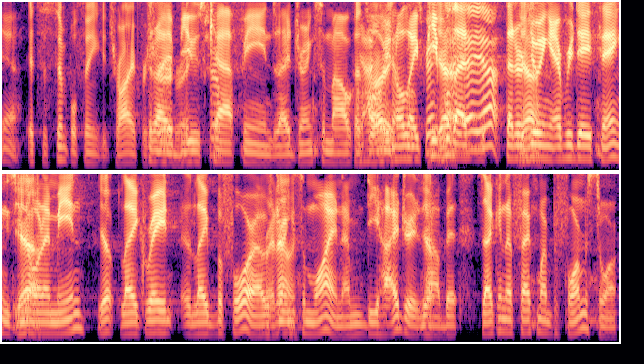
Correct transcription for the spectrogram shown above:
Yeah. It's a simple thing you could try for Did sure. Did I right? abuse caffeine? Did I drink some alcohol? right. You know, like people Yeah, that yeah, yeah. that are Yeah. doing everyday things. You Yeah. know what I mean? Yep. Like right, like before, I was Right drinking on. some wine. I'm dehydrated now Yeah. a bit. Is that going to affect my performance tomorrow?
